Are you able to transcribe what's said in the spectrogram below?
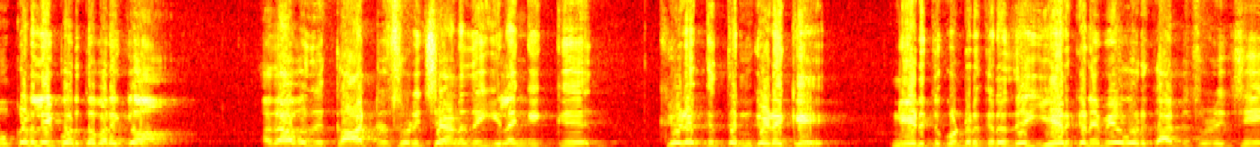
முக்கடலை பொறுத்த வரைக்கும் அதாவது காற்று சுழற்சியானது இலங்கைக்கு கிழக்கு தென்கிழக்கே நீடித்து கொண்டிருக்கிறது. ஏற்கனவே ஒரு காற்று சுழற்சி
